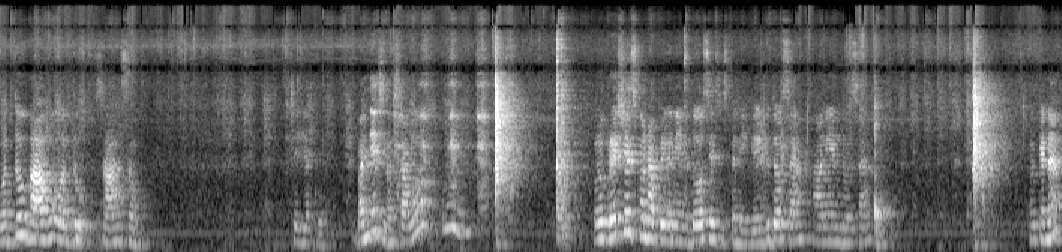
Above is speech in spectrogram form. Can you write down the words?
వద్దు బాబు వద్దు. సాహసం. చెయ్యకు. బంద్ చేసిన స్టవ్? నువ్వు బ్రష్ చేసుకున్నప్పుడు ఇక నేను దోశ వేసి ఇస్తాను నీకు. Egg dosa onion dosa. ఓకేనా?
